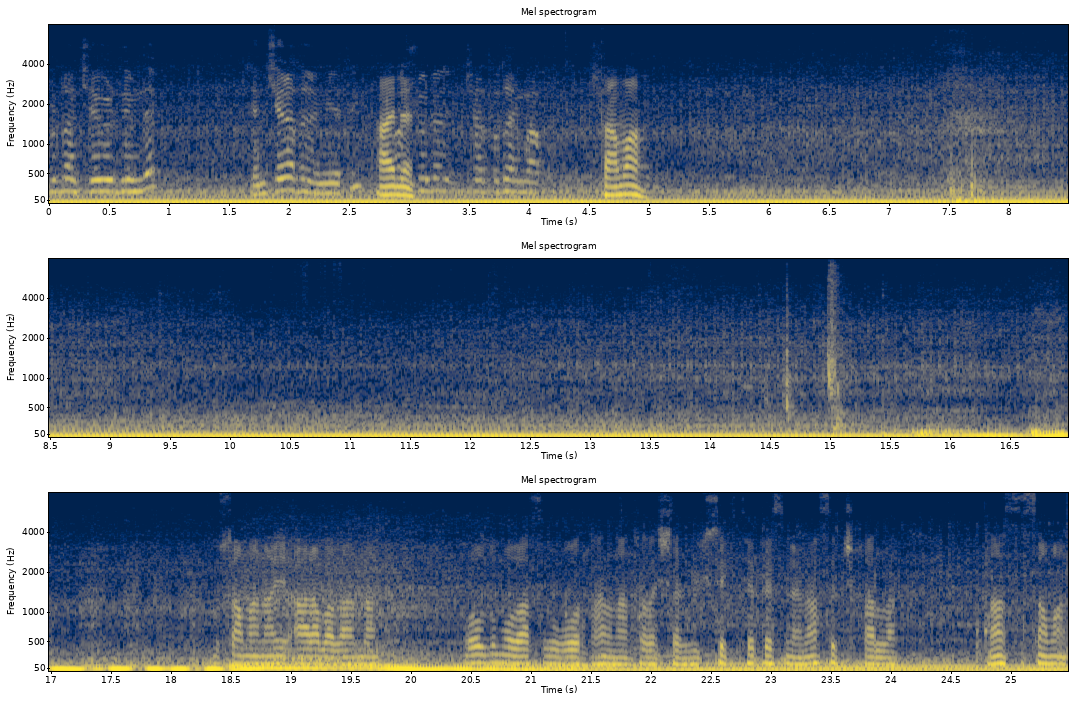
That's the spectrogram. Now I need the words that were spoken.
şuradan çevirdiğimde sen içeri atacaksın niyetin. Aynen. Bak Şöyle çarpıdayım bak. Tamam. Bu saman ayı arabalarından oldum korkarım arkadaşlar. Yüksek tepesine nasıl çıkarlar? Nasıl saman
